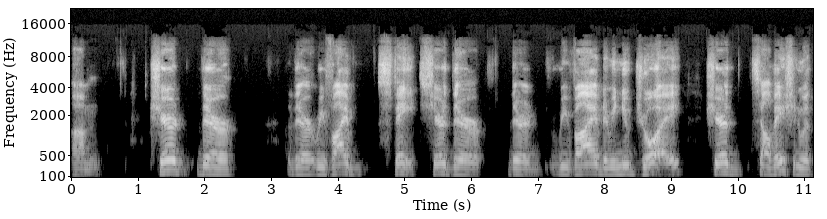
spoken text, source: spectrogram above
um, shared their their revived state, shared their their revived and renewed joy, shared salvation with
